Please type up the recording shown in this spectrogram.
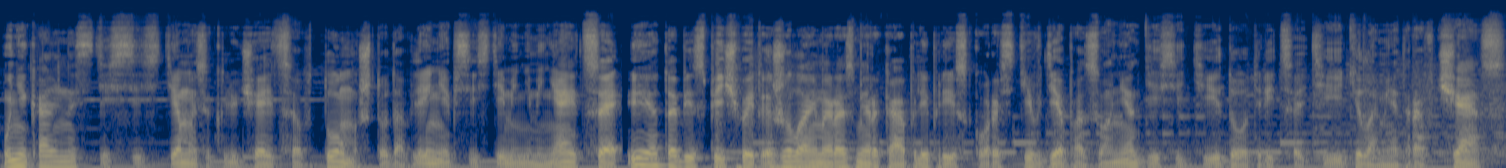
Уникальность системы системы заключается в том, что давление в системе не меняется, и это обеспечивает желаемый размер капли при скорости в диапазоне от 10 до 30 км в час.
